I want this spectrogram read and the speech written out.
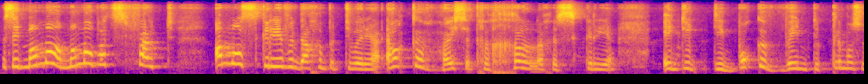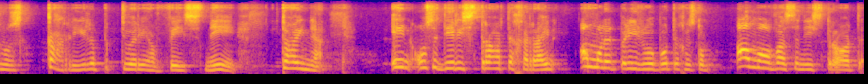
Hulle sê, "Mamma, mamma, wat's fout?" Almal skree vandag in Pretoria. Elke huis het gegil en geskree. En toe die bokke wen, toe klim ons in ons kar hier in Pretoria Wes, nê, nee, tuine. En ons het deur die strate gery. Almal het by die robotte gestop. Almal was in die strate.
